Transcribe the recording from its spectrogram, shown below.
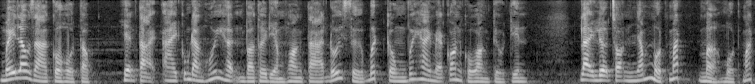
Mấy lão già của hồ tộc Hiện tại ai cũng đang hối hận vào thời điểm hoàng tà đối xử bất công với hai mẹ con của Hoàng Tiểu Tiên Lại lựa chọn nhắm một mắt, mở một mắt.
